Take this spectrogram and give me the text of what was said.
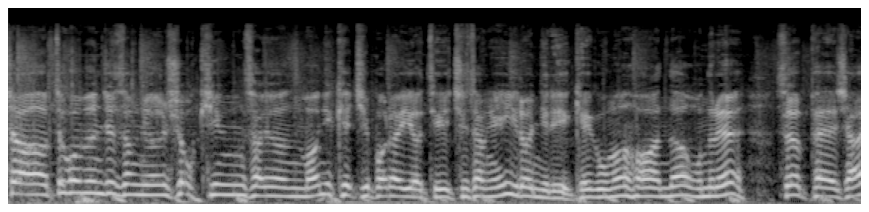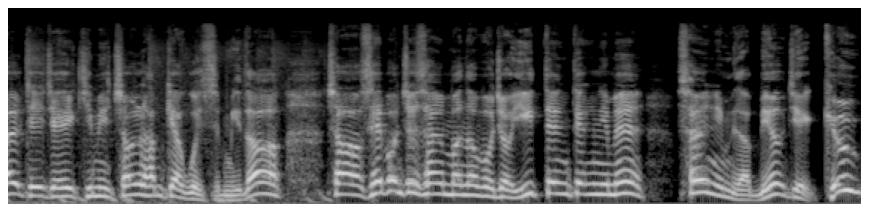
자 뜨거운 지상렬 쇼킹 사연 money catch 버라이어티 지상에 이런 일이 개그우먼 허안나 오늘의 스페셜 DJ 김희철 함께하고 있습니다. 자 세 번째 사연 만나보죠. 이땡땡님의 사연입니다. music cue.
